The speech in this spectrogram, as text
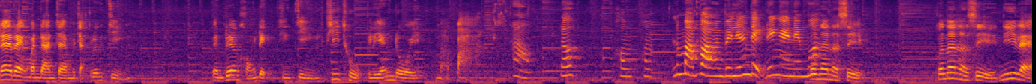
ได้แรงบันดาลใจมาจากเรื่องจริง เป็นเรื่องของเด็กจริง ๆ ที่ถูกเลี้ยงโดยหมาป่าอ้าวแล้วเขาเขาแล้วหมาป่ามันไปเลี้ยงเด็กได้ไงในเมื่ก็อนั่นน่ะสิก็นั่นน่ะสินี่แหละ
